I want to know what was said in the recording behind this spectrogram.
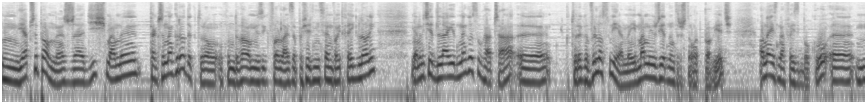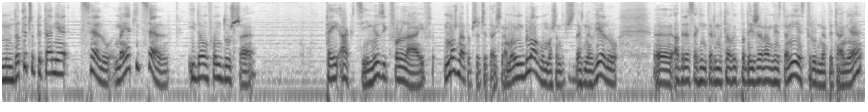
Mm, Ja przypomnę, że dziś mamy także nagrodę, którą ufundowało Music for Life za pośrednictwem Wojtka i Glory. Mianowicie dla jednego słuchacza, y, którego wylosujemy i mamy już jedną zresztą odpowiedź. Ona jest na Facebooku. Mm, dotyczy pytanie celu. Na jaki cel idą fundusze tej akcji Music for Life? Można to przeczytać na moim blogu, można to przeczytać na wielu y, adresach internetowych, podejrzewam, więc to nie jest trudne pytanie.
